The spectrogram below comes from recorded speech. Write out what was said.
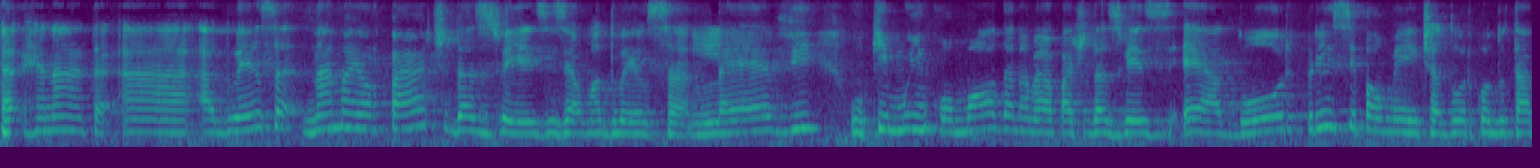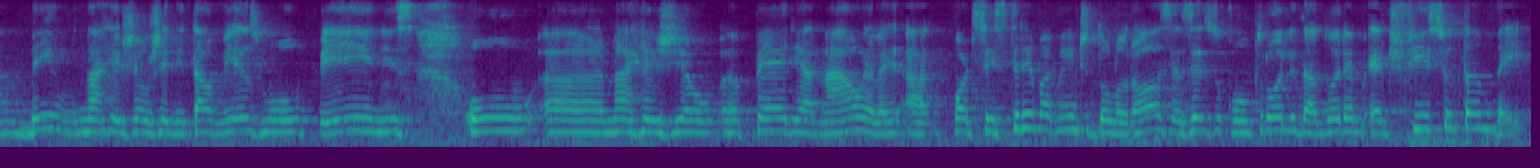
Ah, Renata, a, a, doença, na maior parte das vezes, é uma doença leve. O que me incomoda, na maior parte das vezes, é a dor, principalmente a dor quando está bem na região genital mesmo, ou pênis, ou uh, na região uh, perianal. Ela uh, pode ser extremamente dolorosa e, às vezes, o controle da dor é, é difícil também.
